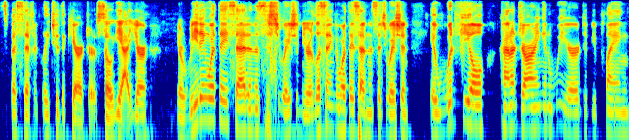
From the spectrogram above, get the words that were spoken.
specifically to the characters. So, yeah, you're you're reading what they said in a situation, you're listening to what they said in a situation. It would feel kind of jarring and weird to be playing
